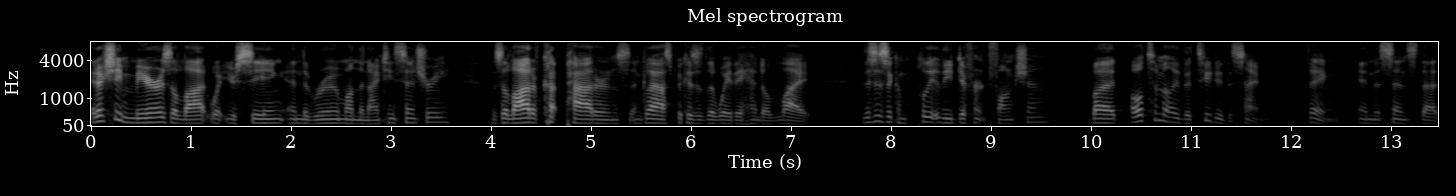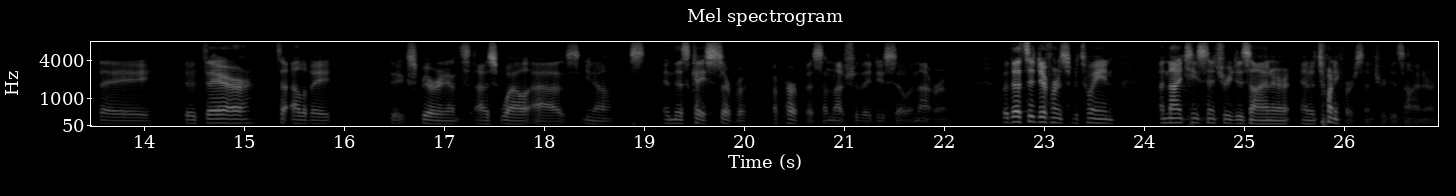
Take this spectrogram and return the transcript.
it actually mirrors a lot what you're seeing in the room on the 19th century. There's a lot of cut patterns in glass because of the way they handle light. This is a completely different function but ultimately, the two do the same thing in the sense that they they're there to elevate the experience as well as you know, in this case, serve a, a purpose. I'm not sure they do so in that room, but that's the difference between a 19th century designer and a 21st century designer.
